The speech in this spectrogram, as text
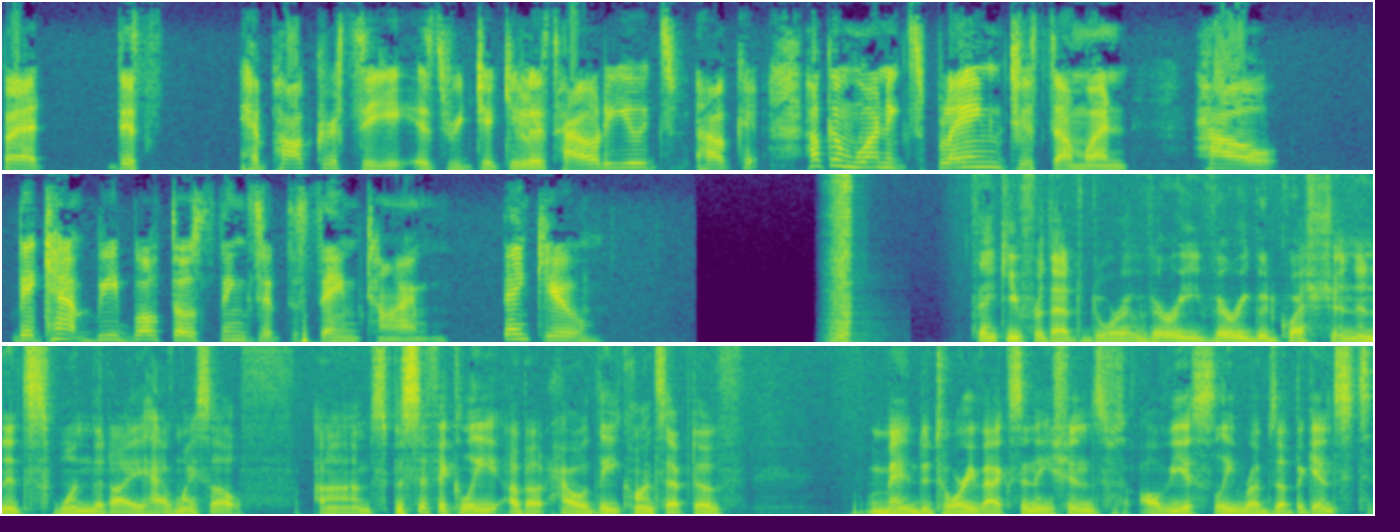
but this hypocrisy is ridiculous. How do you how can how can one explain to someone how they can't be both those things at the same time? Thank you. Thank you for that, Dora. Very, very good question, and it's one that I have myself. Um, specifically about how the concept of mandatory vaccinations obviously rubs up against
